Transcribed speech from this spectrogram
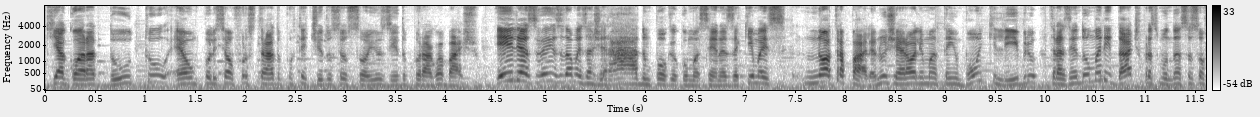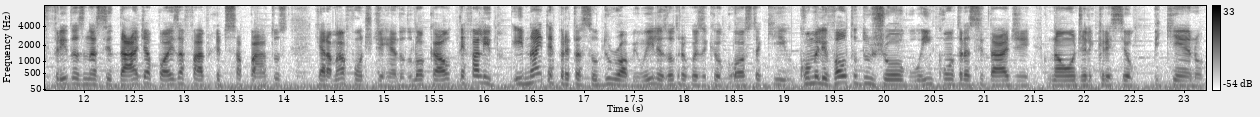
que agora adulto é um policial frustrado por ter tido seus sonhos ido por água abaixo. Ele às vezes dá uma exagerada um pouco em algumas cenas aqui, mas não atrapalha. No geral, ele mantém um bom equilíbrio, trazendo humanidade para as mudanças sofridas na cidade após a fábrica de sapatos, que era a maior fonte de renda do local, ter falido. E na interpretação do Robin Williams, outra coisa que eu gosto é que, como ele volta do jogo e encontra a cidade na onde ele cresceu pequeno,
